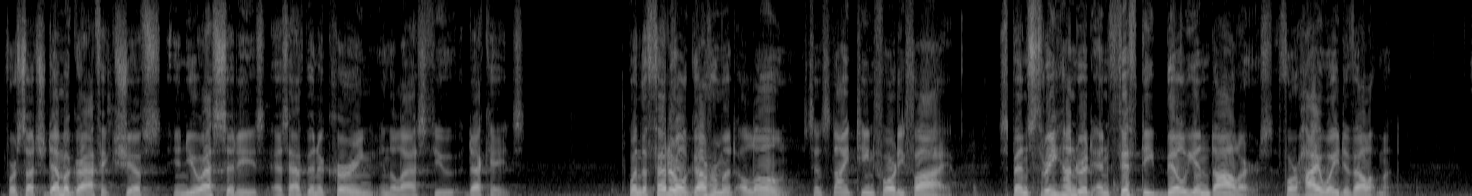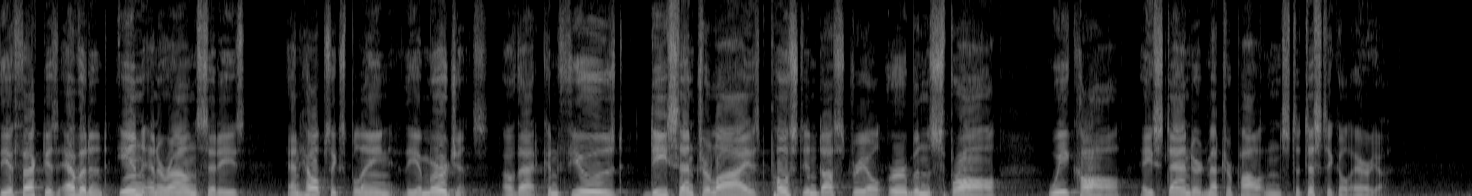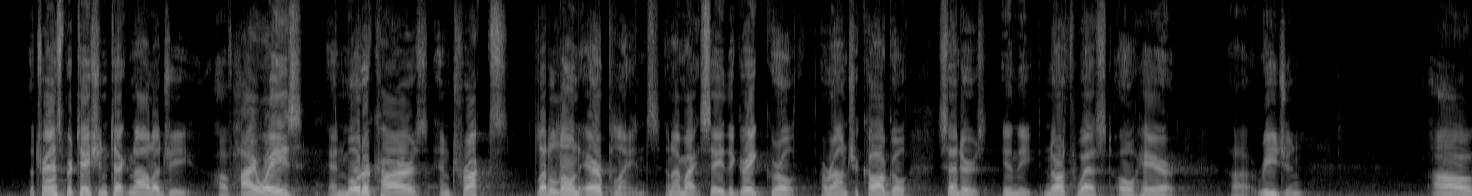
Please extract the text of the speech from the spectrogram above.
for such demographic shifts in U.S. cities as have been occurring in the last few decades. When the federal government alone, since 1945, spends $350 billion for highway development, the effect is evident in and around cities and helps explain the emergence of that confused, decentralized, post-industrial urban sprawl we call a standard metropolitan statistical area. The transportation technology of highways and motor cars and trucks, let alone airplanes, and I might say the great growth around Chicago centers in the northwest O'Hare uh, region, uh,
